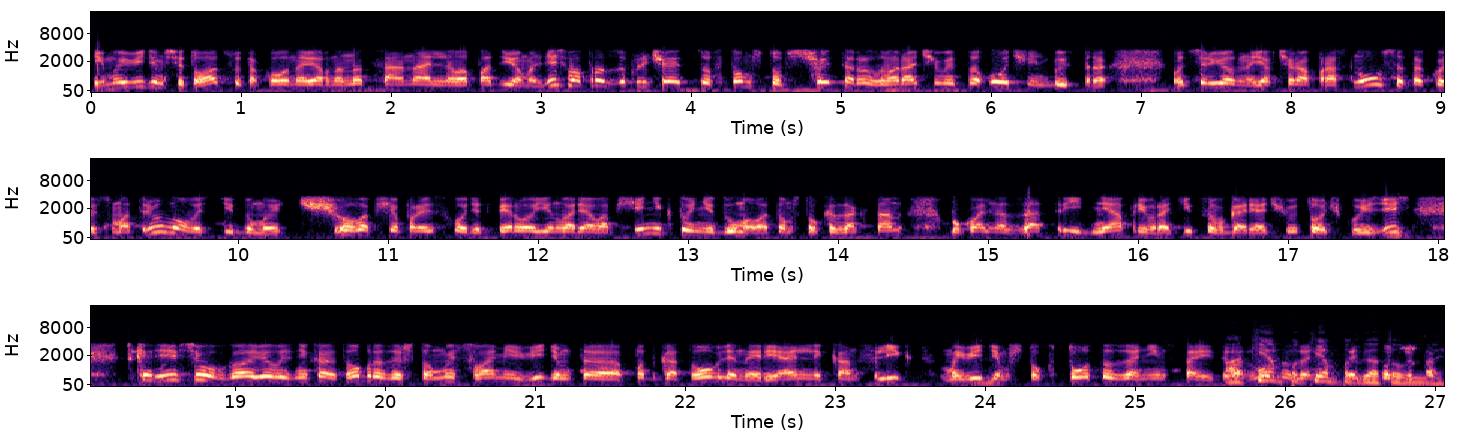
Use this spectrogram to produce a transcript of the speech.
И мы видим ситуацию такого, наверное, национального подъема. Здесь вопрос заключается в том, что все это разворачивается очень быстро. Вот серьезно, я вчера проснулся такой, смотрю новости и думаю, что вообще происходит? 1 января вообще никто не думал о том, что Казахстан буквально за три дня превратится в горячую точку. И здесь, скорее всего, в голове возникают образы, что мы с вами видим-то подготовленный реальный конфликт. Мы видим, что кто-то за ним стоит. И, а возможно, кем, кем подготовленный?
